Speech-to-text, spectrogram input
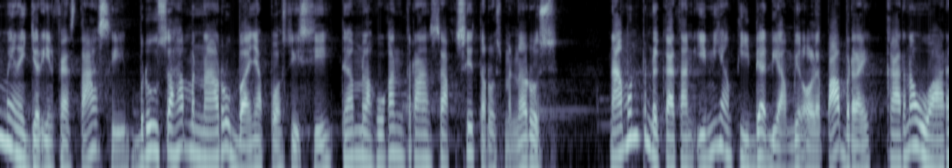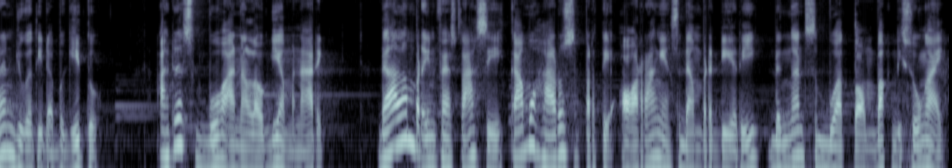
manajer investasi berusaha menaruh banyak posisi dan melakukan transaksi terus-menerus. Namun pendekatan ini yang tidak diambil oleh Pabrai karena Warren juga tidak begitu. Ada sebuah analogi yang menarik dalam berinvestasi, kamu harus seperti orang yang sedang berdiri dengan sebuah tombak di sungai.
